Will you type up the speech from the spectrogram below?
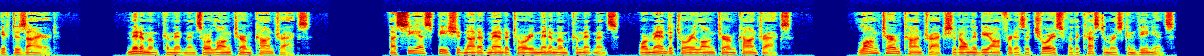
if desired. Minimum commitments or long term contracts. A CSP should not have mandatory minimum commitments, or mandatory long term contracts. Long term contracts should only be offered as a choice for the customer's convenience,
